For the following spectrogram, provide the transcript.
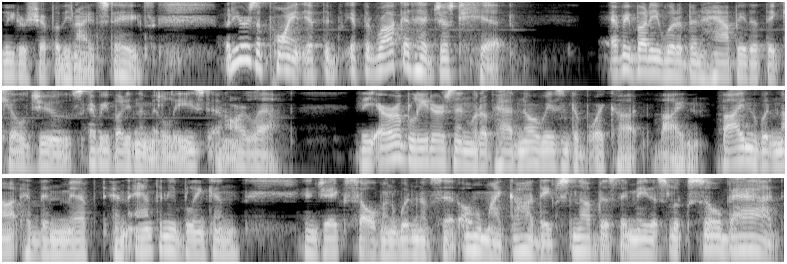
leadership of the United States. But here's the point: if the if the rocket had just hit, everybody would have been happy that they killed Jews. Everybody in the Middle East and our left. The Arab leaders then would have had no reason to boycott Biden. Biden would not have been miffed, and Antony Blinken and Jake Sullivan wouldn't have said, Oh my God, they've snubbed us. They made us look so bad.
